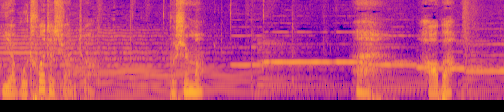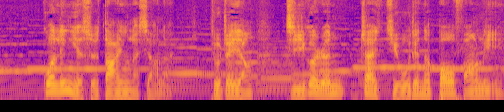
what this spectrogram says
也不错的选择，不是吗？哎，好吧。关林也是答应了下来。就这样，几个人在酒店的包房里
